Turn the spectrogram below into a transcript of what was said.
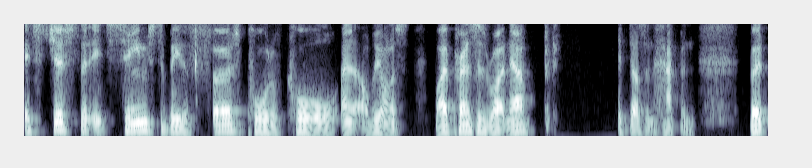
It's just that it seems to be the first port of call. And I'll be honest, my apprentices right now, it doesn't happen. But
